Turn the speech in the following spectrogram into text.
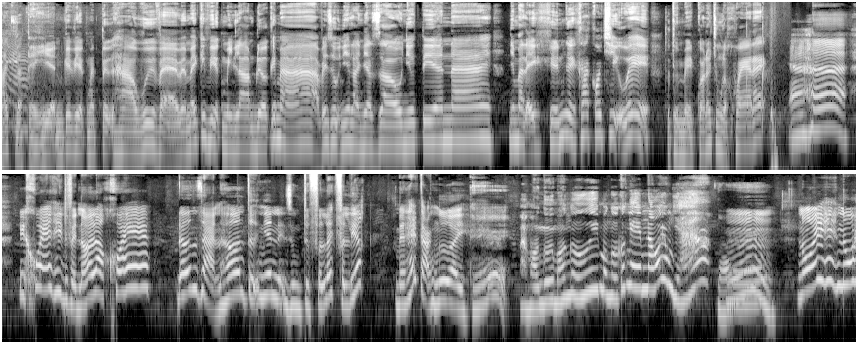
Lách là thể hiện cái việc mà tự hào vui vẻ về mấy cái việc mình làm được ấy mà. Ví dụ như là nhà giàu, nhiều tiền này Nhưng mà lại khiến người khác khó chịu ấy. Thôi thôi mệt quá nói chung là khoe đấy. À ha, cái khoe thì phải nói là khoe Đơn giản hơn tự nhiên lại dùng từ flex flex Mệt hết cả người. Thế. Mà mọi người mọi người mọi người có nghe em nói không dạ? Ừ. Nói, nói,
